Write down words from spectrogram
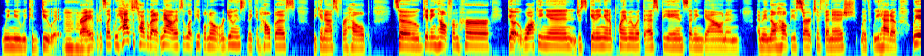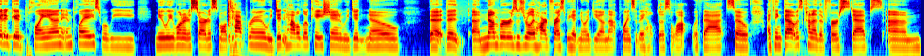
we knew we could do it, Mhm. right? But it's like we have to talk about it now. We have to let people know what we're doing so they can help us. We can ask for help. So getting help from her, go, walking in, just getting an appointment with the SBA and sitting down, and I mean they'll help you start to finish. With we had a we had a good plan in place where we knew we wanted to start a small tap room. We didn't have a location. We didn't know the the um, numbers was really hard for us. We had no idea on that point, so they helped us a lot with that. So I think that was kind of the first steps. Um,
